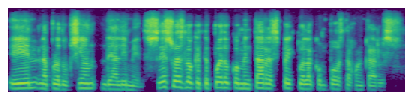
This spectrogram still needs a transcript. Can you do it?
en la producción de alimentos. Eso es lo que te puedo comentar respecto a la composta, Juan Carlos.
